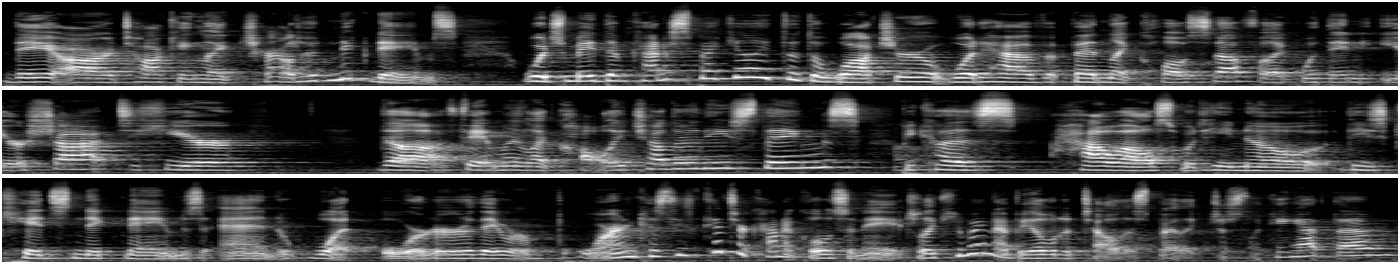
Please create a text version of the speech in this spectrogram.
they are talking like childhood nicknames which made them kind of speculate that the watcher would have been like close enough, like within earshot, to hear the family like call each other these things because how else would he know these kids nicknames and what order they were born? Because these kids are kind of close in age. Like you might not be able to tell this by like just looking at them.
